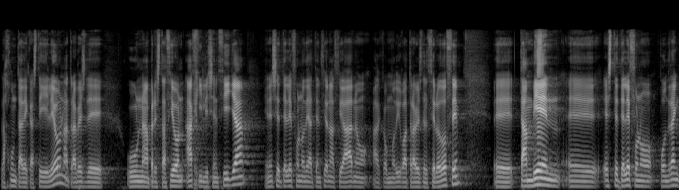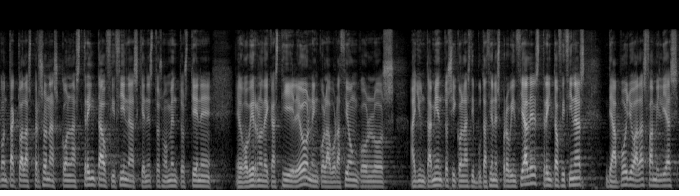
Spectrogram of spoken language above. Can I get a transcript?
la Junta de Castilla y León, a través de una prestación ágil y sencilla, en ese teléfono de atención al ciudadano, como digo, a través del 012. Eh, también eh, este teléfono pondrá en contacto a las personas con las 30 oficinas que en estos momentos tiene el Gobierno de Castilla y León, en colaboración con los ayuntamientos y con las diputaciones provinciales, 30 oficinas de apoyo a las familias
